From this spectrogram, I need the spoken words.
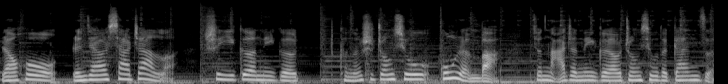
然后人家要下站了，是一个那个可能是装修工人吧，就拿着那个要装修的杆子。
